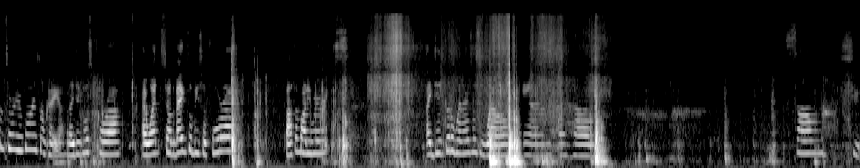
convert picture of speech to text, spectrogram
I'm sorry, you guys. Okay, yeah, but I did go to Sephora. I went, so the bags will be Sephora, Bath and Body Works. I did go to Winners as well, and I have some shoes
